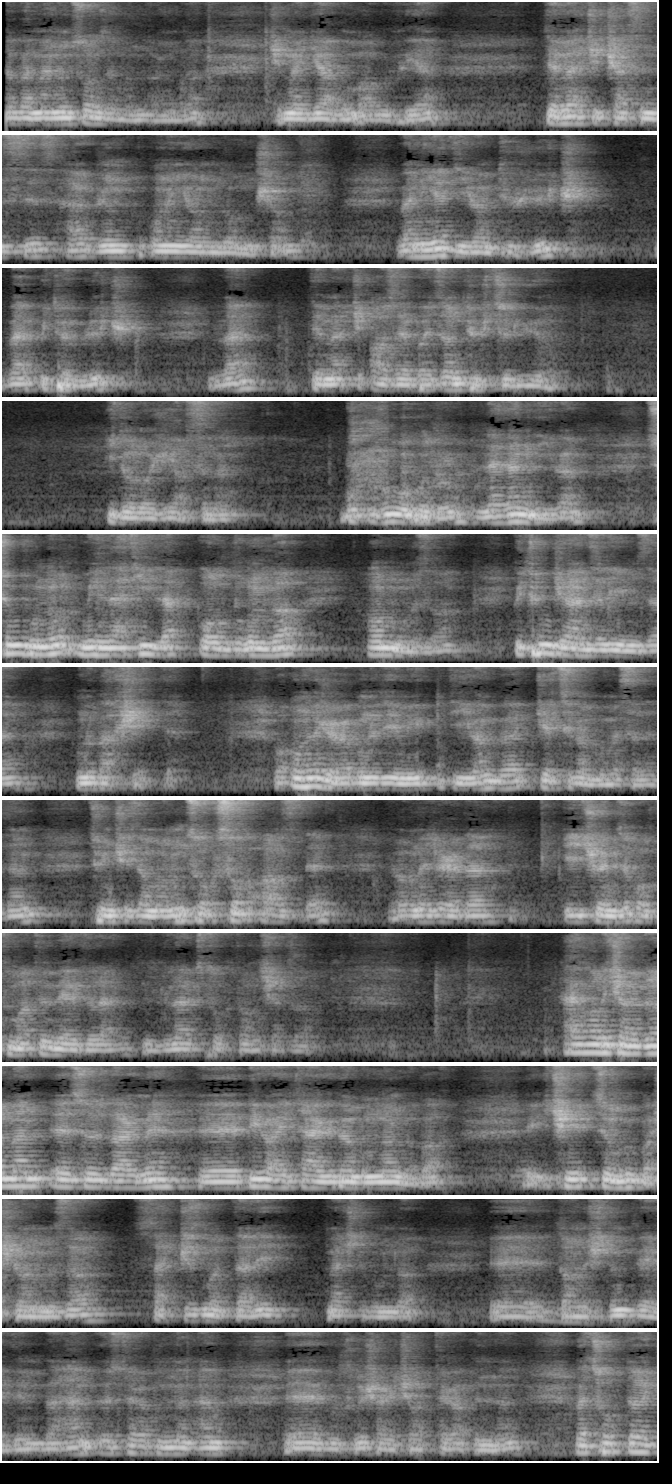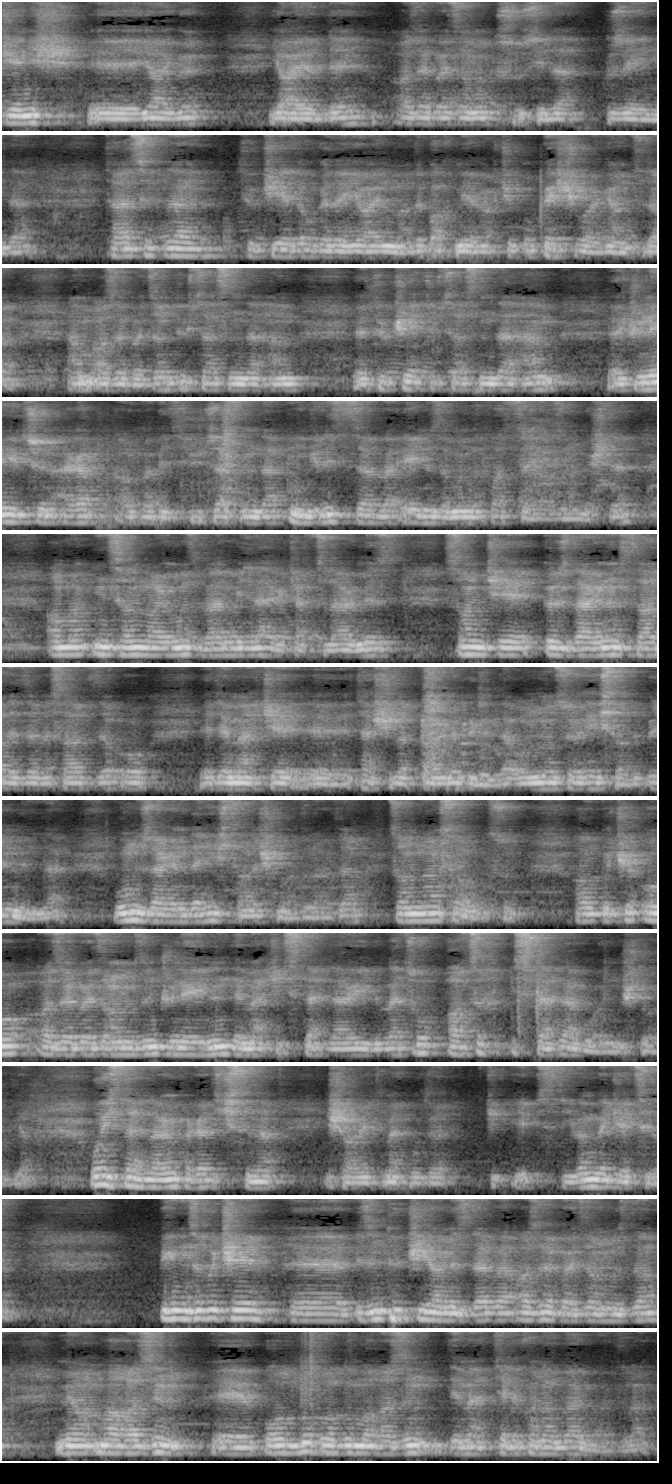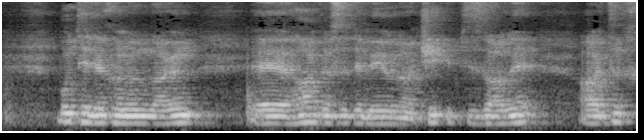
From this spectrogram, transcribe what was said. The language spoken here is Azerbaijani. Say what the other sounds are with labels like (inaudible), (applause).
və mənim son zamanlarımda ki, mən gəldim Avropaya, demək ki, kəsintisiz hər gün onun yanında olmuşam. Və niyə deyirəm türklük və bütövlük və demək ki, Azərbaycan türkçülüyü ideologiyasını bu ruhudur. Nədən deyirəm? Çünki bunu milləti ilə olduğunda hamımıza, bütün gəncliyimizə bunu bəxş etdi. Və ona görə bunu deyirəm və keçirəm bu məsələdən. Çünki zamanım çox-çox azdır və ona görə də ilk öncə ultimatum verdilər. Dedilər ki, çox danışacaq. Hər halükarda mən e, sözlərimi e, bir ay təqribən bundan qabaq e, iki Cumhurbaşqanımıza 8 maddəli məktubumda e, danışdım, verdim və həm öz tərəfimdən, həm e, Qurtuluş Hərəkat tərəfindən və çox da geniş e, yayğı yayıldı. Azərbaycanın xüsusilə quzeyində Təəssüflə Türkiyədə o qədər yayılmadı. Baxmayaraq ki, bu 5 variantı da həm Azərbaycan türkçəsində, həm e, Türkiyə türkçəsində, həm e, Güney üçün ərəb alfabeti türkçəsində ingiliscə və eyni zamanda farsça yazılmışdı. Amma insanlarımız və milli hərəkatçılarımız sanki özlərinin sadəcə və sadəcə o demək ki, e, təşkilatlarını bilirlər, ondan sonra heç adı bilmirlər. Bunun üzərində heç çalışmadılar da, canlar sağ olsun. Halbuki o Azərbaycanımızın güneyinin demək ki, istəkləri idi və çox açıq istəklər qoyulmuşdu oraya. O istəklərin fəqət ikisinə işarə etmək burada istəyirəm və keçirəm. Birinci bu ki, e, bizim Türkiyəmizdə və Azərbaycanımızda mağazın, e, oldu-oldu mağazın demək telekanallar vardılar. Bu telekanalların e, hardasa demək olar ki, ibtizalı artıq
